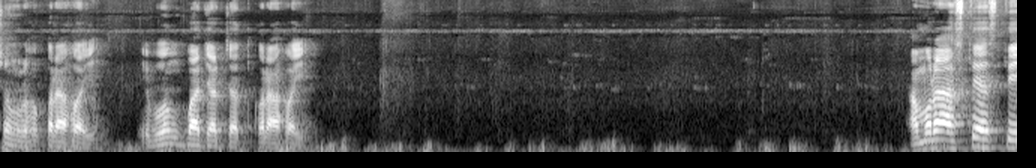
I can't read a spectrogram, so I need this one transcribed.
সংগ্রহ করা হয় এবং বাজারজাত করা হয়। আমরা আস্তে আস্তে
